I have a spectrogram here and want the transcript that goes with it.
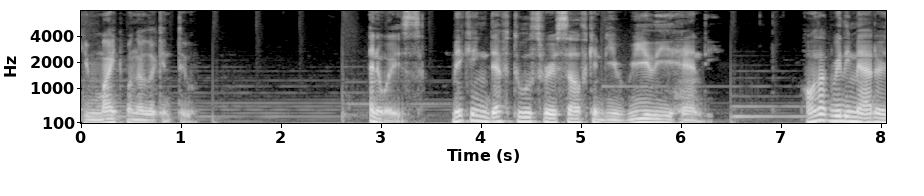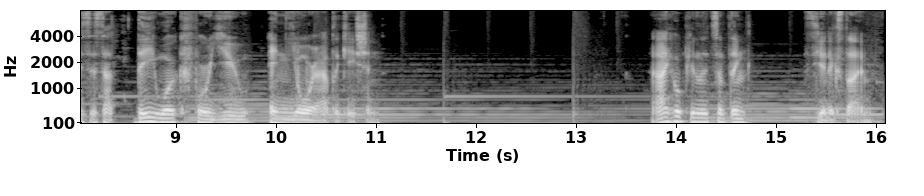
you might want to look into. Anyways, making dev tools for yourself can be really handy. All that really matters is that they work for you and your application. I hope you learned something. See you next time.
